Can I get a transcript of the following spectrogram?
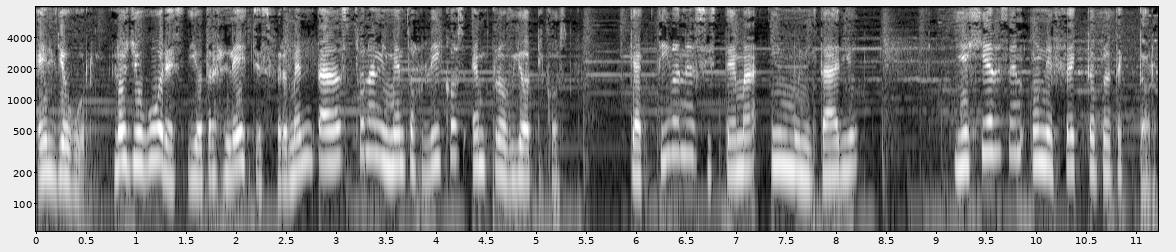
el yogur. Los yogures y otras leches fermentadas son alimentos ricos en probióticos que activan el sistema inmunitario y ejercen un efecto protector,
